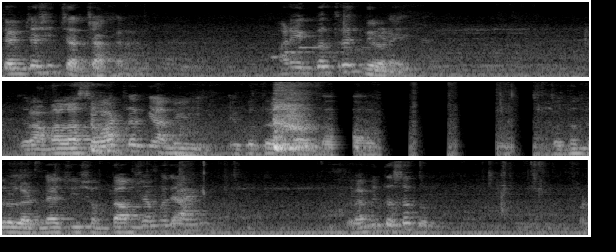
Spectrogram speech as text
त्यांच्याशी चर्चा करा आणि एकत्रित निर्णय जर आम्हाला असं वाटलं की आम्ही एकत्र स्वतंत्र लढण्याची क्षमता आमच्यामध्ये आहे तर आम्ही तसं करू. पण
